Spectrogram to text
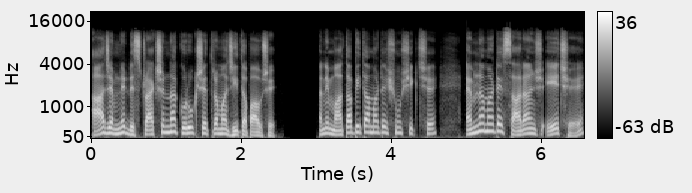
આ જ એમને ડિસ્ટ્રેક્શનના કુરુક્ષેત્રમાં જીત અપાવશે. અને માતા પિતા માટે શું શીખ છે? એમના માટે સારાંશ એ છે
